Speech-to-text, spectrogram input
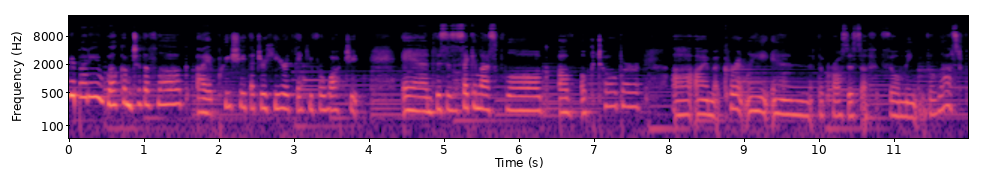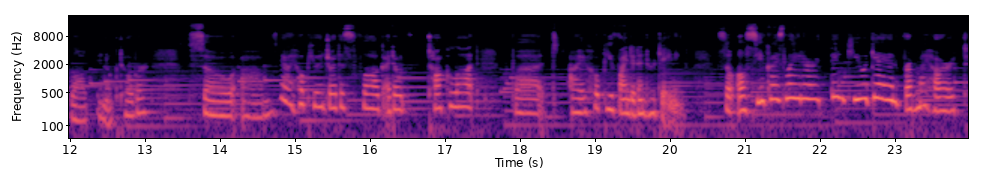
everybody, welcome to the vlog. I appreciate that you're here. Thank you for watching. And this is the second last vlog of October. Uh, I'm currently in the process of filming the last vlog in October. So um, yeah, I hope you enjoy this vlog. I don't talk a lot, but I hope you find it entertaining. So I'll see you guys later. Thank you again from my heart.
